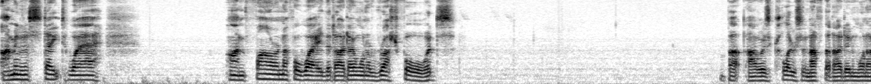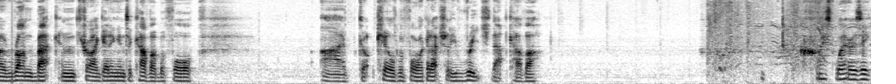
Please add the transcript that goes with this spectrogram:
I'm in a state where I'm far enough away that I don't want to rush forwards. But I was close enough that I didn't want to run back and try getting into cover before I got killed before I could actually reach that cover. Christ, where is he?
